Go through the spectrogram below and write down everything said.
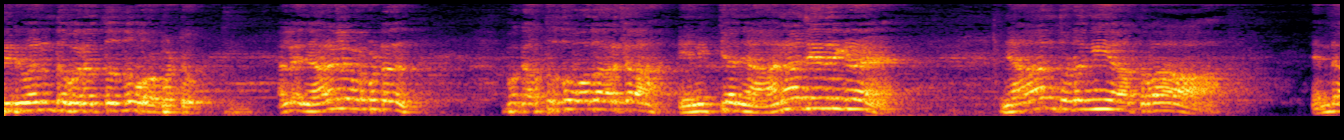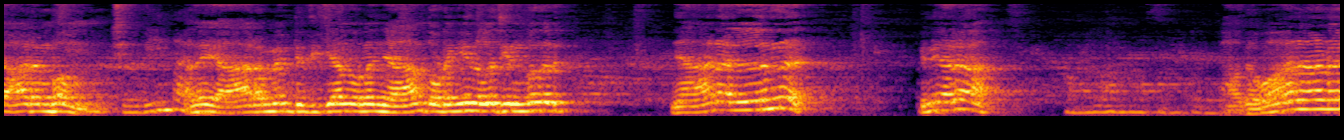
തിരുവനന്തപുരത്ത് നിന്ന് പുറപ്പെട്ടു. അല്ലെ ഞാനല്ലേ പുറപ്പെട്ടത്? അപ്പൊ കർത്തൃത്വബോധം ആർക്കാ? എനിക്കാ ഞാനാ ചെയ്തിരിക്കണേ. ഞാൻ തുടങ്ങിയ യാത്ര എന്റെ ആരംഭം. അതെ ആരംഭം തിരിക്കാന്ന് പറഞ്ഞാൽ ഞാൻ തുടങ്ങി എന്നുള്ള ചിന്ത ഞാനല്ലെന്ന്. പിന്നെ ആരാ? ഭഗവാനാണ്.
